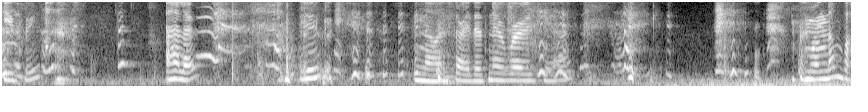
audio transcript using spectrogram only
Excuse me. Uh, hello? Who? No, I'm sorry, there's no Rose here. Wrong number.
